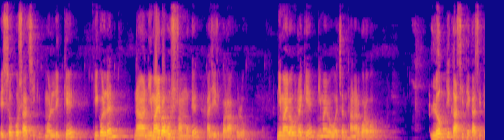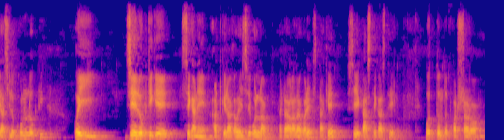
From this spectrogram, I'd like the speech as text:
এই সব্যসাচী মল্লিককে কী করলেন? না, নিমাইবাবুর সম্মুখে হাজির করা হলো। নিমাইবাবুটা কে? নিমাইবাবু হচ্ছেন থানার বড়বাবু। লোকটি কাশিতে কাশিতে আসিল। কোন লোকটি? ওই যে লোকটিকে সেখানে আটকে রাখা হয়েছে বললাম, একটা আলাদা ঘরে, তাকে সে কাশতে কাশতে এলো। অত্যন্ত ফর্সা রং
